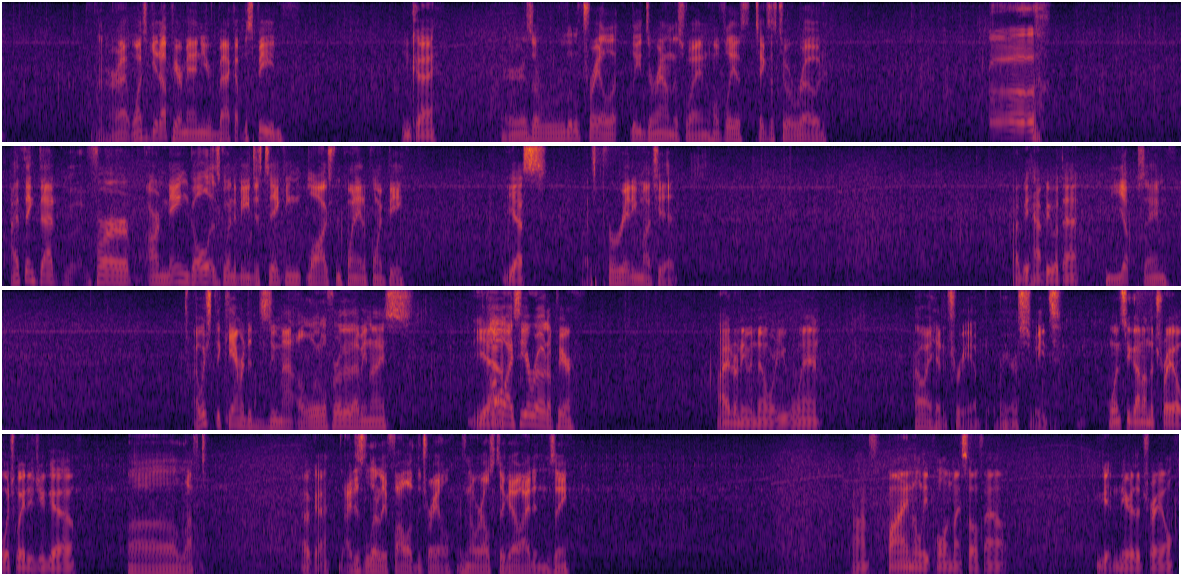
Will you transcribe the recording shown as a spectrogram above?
All right. Once you get up here, man, you're back up to speed. Okay. There is a little trail that leads around this way, and hopefully it takes us to a road. Ugh. I think that for our main goal is going to be just taking logs from point A to point B. Yes. That's pretty much it. I'd be happy with that. Yep, same. I wish the camera did zoom out a little further. That'd be nice. Yeah. Oh, I see a road up here. I don't even know where you went. Oh, I hit a tree up over here. Sweet. Once you got on the trail, which way did you go? Uh, left. Okay. I just literally followed the trail. There's nowhere else to go. I didn't see. Oh, I'm finally pulling myself out. I'm getting near the trail.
